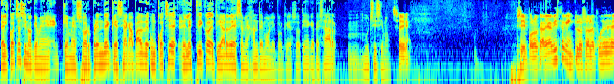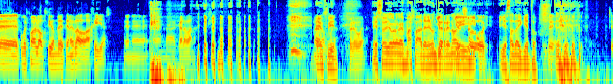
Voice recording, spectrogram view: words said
el, coche, sino que me, que me sorprende que sea capaz de un coche eléctrico de tirar de semejante mole, porque eso tiene que pesar muchísimo. Sí. Sí, por lo que había visto que incluso le puede, puedes poner la opción de tener lavavajillas en, eh, en la caravana. en fin. Pero bueno. Eso yo creo que es más para tener un terreno y, y, estar ahí quieto. Sí.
